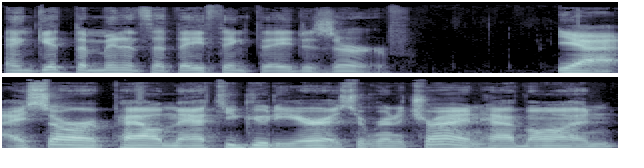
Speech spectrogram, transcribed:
and get the minutes that they think they deserve. Yeah, I saw our pal Matthew Gutierrez, who we're going to try and have on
